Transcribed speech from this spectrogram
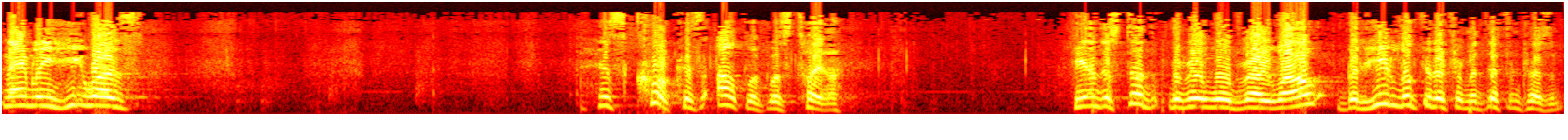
Namely, he was, his cook, his outlook was Torah. He understood the real world very well, but he looked at it from a different prism.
